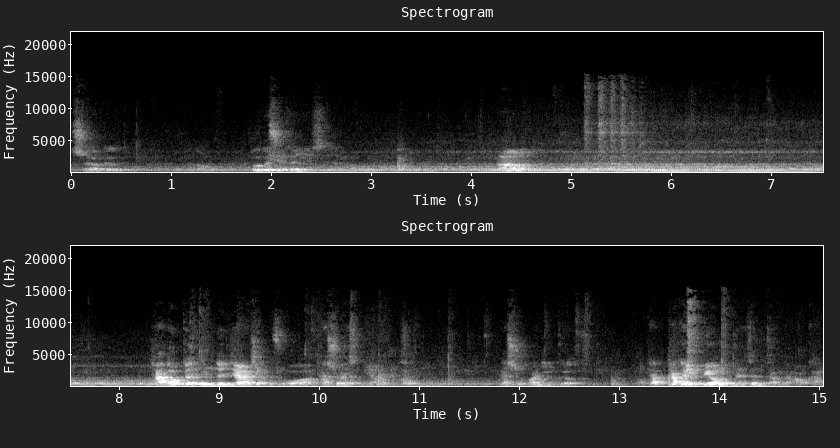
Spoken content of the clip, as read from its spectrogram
十二个。我有个学生也是，那他都跟人家讲说啊，他喜欢什么样的男生？他喜欢一个，他他可以不用男生长得好看，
